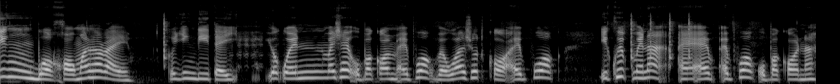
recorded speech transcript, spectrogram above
ยิ่งบวกของมากเท่าไหร่ ก็ยิ่งดีแต่ยกเว้นไม่ใช่อุปกรณ์ไอ้พวกแบบว่าชุดกราะไอ้พวกอุปกรณ์อะไอ้ไอ้ไอ้พวกอุปกรณ์นะ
